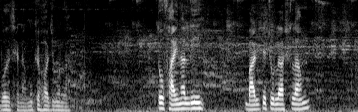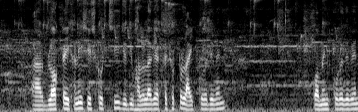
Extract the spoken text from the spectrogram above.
বলছে না, মুখে হজমোলা। তো ফাইনালি বাড়িতে চলে আসলাম। আর ব্লগটা এখানেই শেষ করছি। যদি ভালো লাগে একটা ছোট্ট লাইক করে দেবেন কমেন্ট করে দেবেন।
